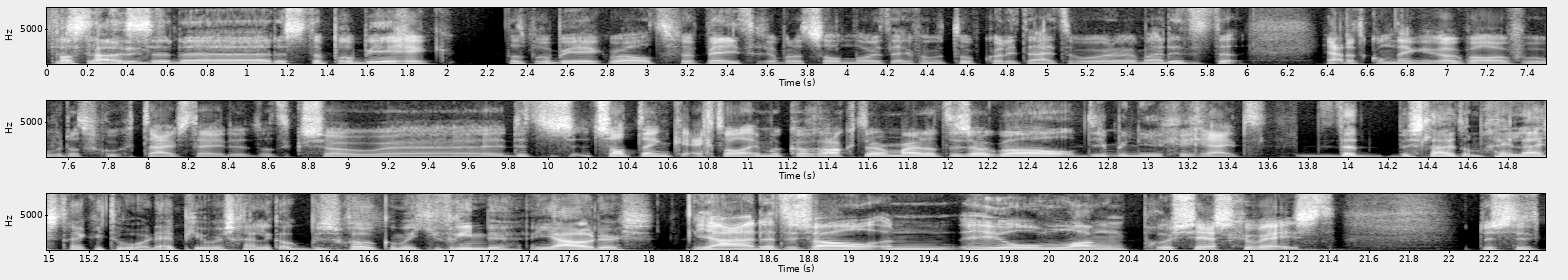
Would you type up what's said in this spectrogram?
Dus, dat is een, eh, dus dat probeer ik. Dat probeer ik wel te verbeteren, maar dat zal nooit een van mijn topkwaliteiten worden. Maar dit is de, ja, dat komt denk ik ook wel over hoe we dat vroeger thuis deden. Dat ik zo, eh, dit is, het zat denk ik echt wel in mijn karakter, maar dat is ook wel op die manier gerijpt. Dat besluit om geen lijsttrekker te worden heb je waarschijnlijk ook besproken met je vrienden en je ouders. Ja, dat is wel een heel lang proces geweest. Dus dit,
